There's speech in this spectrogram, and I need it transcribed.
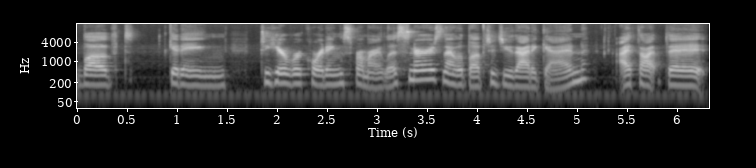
loved getting to hear recordings from our listeners, and I would love to do that again. I thought that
